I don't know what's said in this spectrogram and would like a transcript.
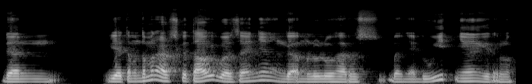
Dan ya teman-teman harus ketahui bahwasanya nggak melulu harus banyak duitnya gitu loh.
